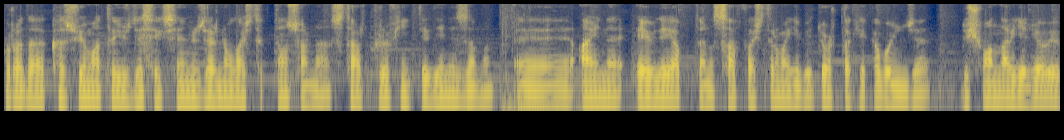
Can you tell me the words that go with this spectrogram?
Burada kalsiyum atığı %80'in üzerine ulaştıktan sonra Start Proofing dediğiniz zaman eee, aynı evde yaptığınız saflaştırma gibi 4 dakika boyunca düşmanlar geliyor ve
